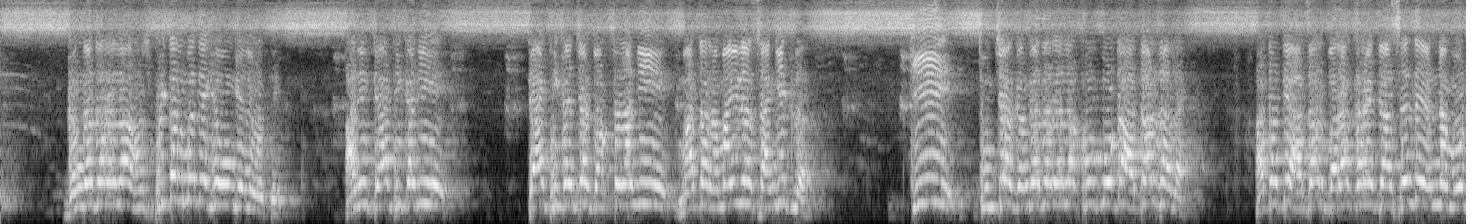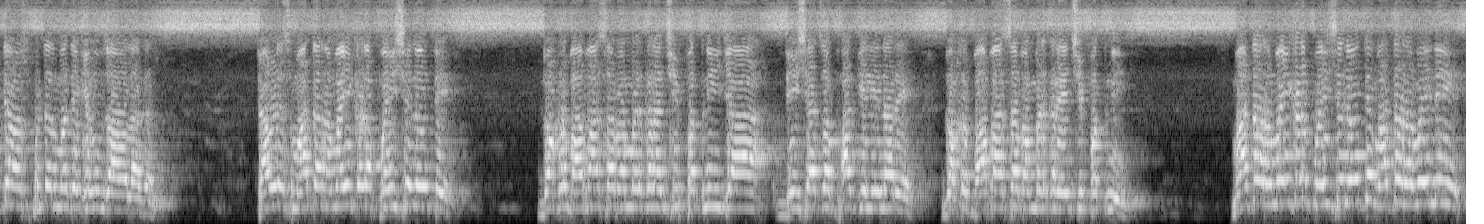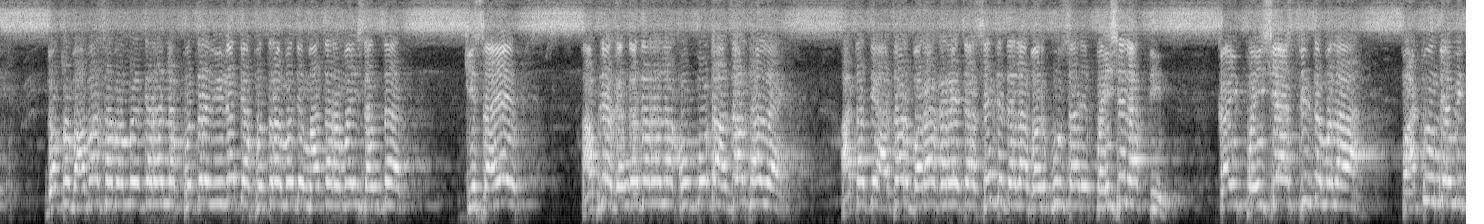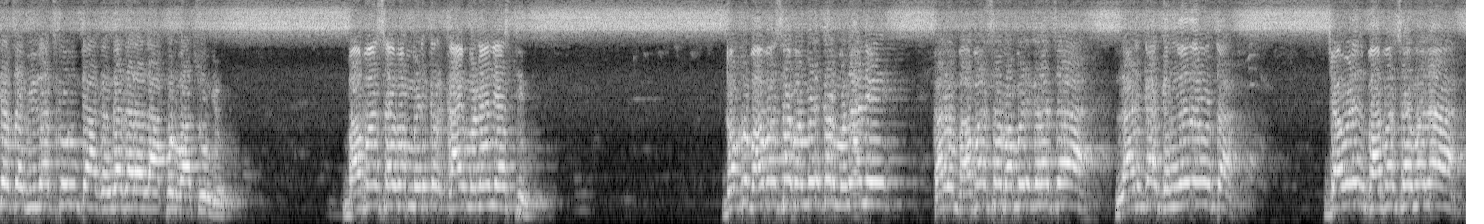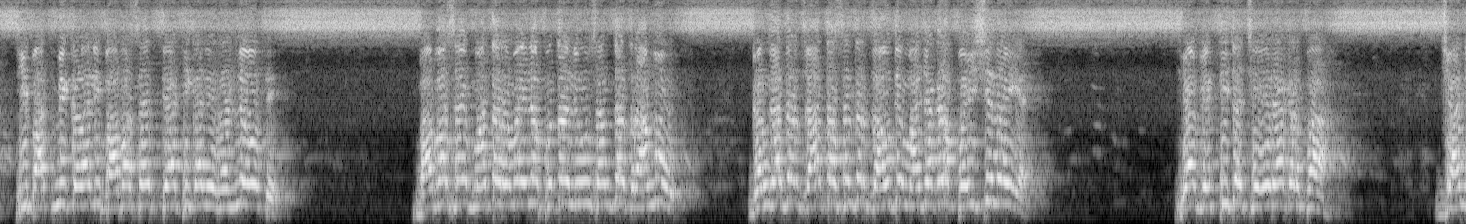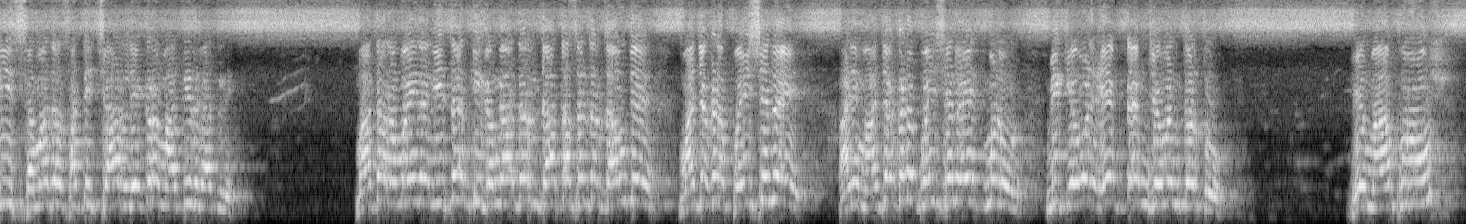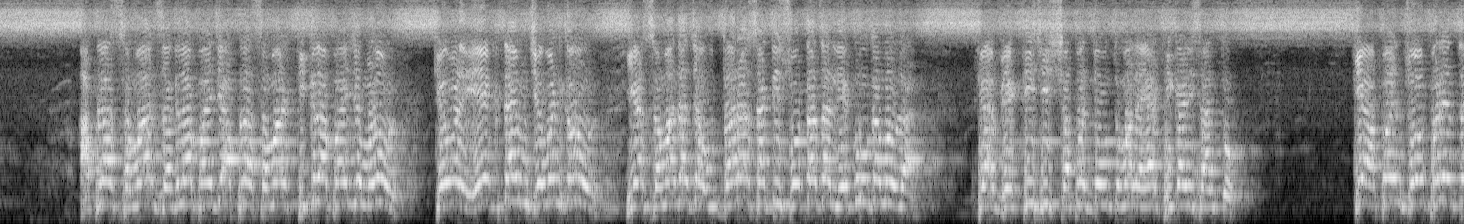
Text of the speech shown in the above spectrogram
गंगाधराला हॉस्पिटलमध्ये घेऊन गेले होते. आणि त्या ठिकाणी त्या ठिकाणच्या डॉक्टरांनी माता रमाईला सांगितलं की तुमच्या गंगाधराला खूप मोठा आजार झालाय. आता ते आजार बरा करायचा असेल तर यांना मोठ्या हॉस्पिटलमध्ये घेऊन जावं लागेल. त्यावेळेस माता रमाईकडे पैसे नव्हते. डॉक्टर बाबासाहेब आंबेडकरांची पत्नी ज्या देशाचं भाग्य लिहिणारे डॉक्टर बाबासाहेब आंबेडकर यांची पत्नी. माता रमाईकडे पैसे नव्हते माता रमाईने डॉक्टर बाबासाहेब आंबेडकरांना पत्र लिहिलं. त्या पत्रामध्ये माता रमाई सांगतात की साहेब आपल्या गंगाधराला खूप मोठा आजार झालाय. आता ते आजार बरा करायचा असेल तर त्याला भरपूर सारे पैसे लागतील. काही पैसे असतील तर मला पाठवून द्या मी त्याचा विलाज करून त्या गंगाधराला आपण वाचून घेऊ. बाबासाहेब आंबेडकर काय म्हणाले असतील? डॉक्टर बाबासाहेब आंबेडकर म्हणाले कारण बाबासाहेब आंबेडकरांचा लाडका गंगाधर होता. ज्यावेळेस बाबासाहेबाला ही बातमी कळाली बाबासाहेब त्या ठिकाणी रडले होते. बाबासाहेब माता रमाईला पत्र लिहून सांगतात रामू गंगाधर जात असेल तर जाऊ दे माझ्याकडे पैसे नाही आहेत या व्यक्तीच्या चेहऱ्याकडे पहा ज्यांनी समाजासाठी चार लेकर मातीत घातले. माता रमाईला लिहितात की गंगाधर जात असेल तर जाऊ दे माझ्याकडे पैसे नाही आणि माझ्याकडे पैसे नाहीत म्हणून मी केवळ एक टाइम जेवण करतो. हे महापुरुष आपला समाज जगला पाहिजे आपला समाज टिकला पाहिजे म्हणून केवळ एक टाइम जेवण करून या समाजाच्या उद्धारासाठी स्वतःचा लेकरू कमवला त्या व्यक्तीची शपथ देऊन तुम्हाला या ठिकाणी सांगतो. की आपण जोपर्यंत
